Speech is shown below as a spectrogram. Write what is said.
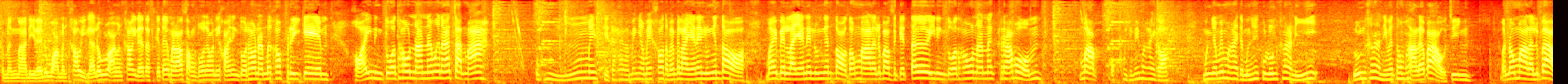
กำลังมาดีแล้วดู Wild มันเข้าอีกแล้วแล้ว Wild มันเข้าอีกแล้วแต่ Scatter มาแล้วสองตัวจังหวะนี้ขออีกหนึ่งตัวเท่านั้นเพื่อเข้าฟรีเกม ขออีกหนึ่งตัวเท่านั้นนะเพื่อนนะจัดมาอื้อหือ ไม่เสียดายมันไม่ยังไม่เข้าแต่ไม่เป็นไรยังได้ลุ้นกันต่อ ไม่เป็นไรยังได้ลุ้นกันต่อต้องมาเลยหรือเปล่า Scatter อีกหนึ่งตัวเท่านั้นนะครับผมมาโอ้โหยังไม่มาอีกเหรอมึงยังไม่มาแต่มึงให้กูลุ้นขนาดนี้ลุ้นขนาดนี้มันต้องมาแล้วเปล่าจริง มันต้องมาแล้วหรือเปล่า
